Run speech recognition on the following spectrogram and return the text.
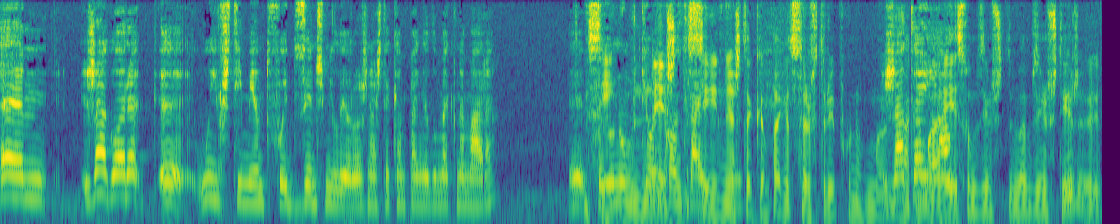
Um, já agora, o investimento foi 200 mil euros nesta campanha do McNamara? Eh, foi sim, o número que eu neste, encontrei. Sim, nesta campanha de surf trip na, Já na é isso vamos investir, vamos investir eh,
